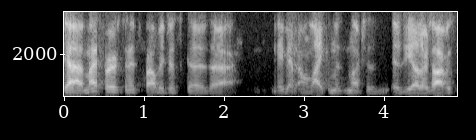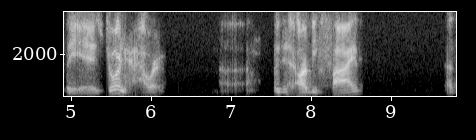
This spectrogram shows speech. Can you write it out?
Yeah, my first, and it's probably just because uh, maybe I don't like him as much as, as the others. Obviously, is Jordan Howard. Uh, was it RB five? That's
